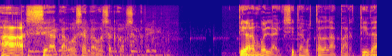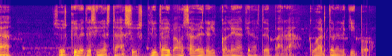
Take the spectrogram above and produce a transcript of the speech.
Ah, se acabó, se acabó, se acabó, se acabó. Tírale un buen like si te ha gustado la partida. Suscríbete si no estás suscrito y vamos a ver el colega que nos depara. Cuarto en el equipo.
